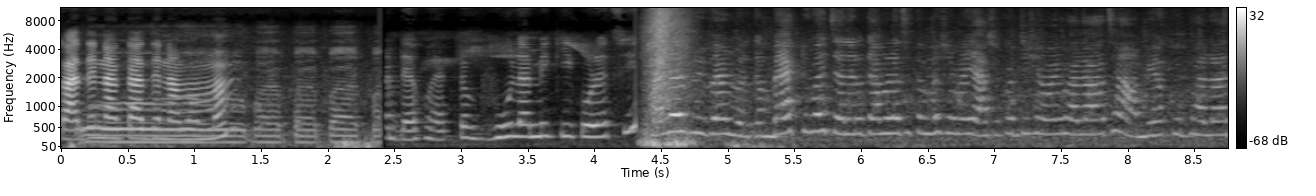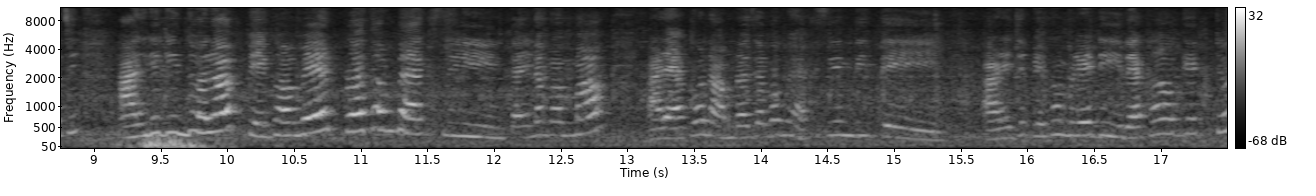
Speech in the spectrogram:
কাঁদে না কাঁদে না মাম্মা। দেখো একটা ভুল আমি কি করেছি? Hello everyone welcome back to my channel কেমন আছো তোমরা সবাই? আশা করছি সবাই ভালো আছো আমিও খুব ভালো আছি। আজকে কিন্তু হলো পেখমের প্রথম ভ্যাকসিন তাই না মাম্মা? আর এখন আমরা যাব ভ্যাকসিন দিতে। আর এই যে পেখম রেডি দেখা ওকে একটু।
